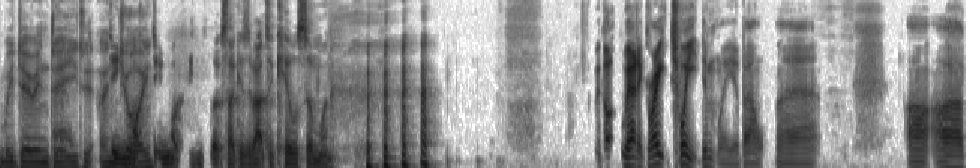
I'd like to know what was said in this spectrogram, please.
we do indeed uh, enjoy. Dean Moxey, Dean Moxey looks like he's about to kill someone. we got we had a great tweet, didn't we, about uh, our, our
